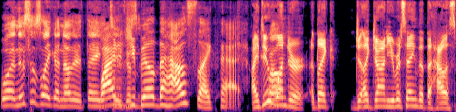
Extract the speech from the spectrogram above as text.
well, and this is like another thing. Why too, did you build the house like that? I do Well- wonder, like, like John, you were saying that the house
